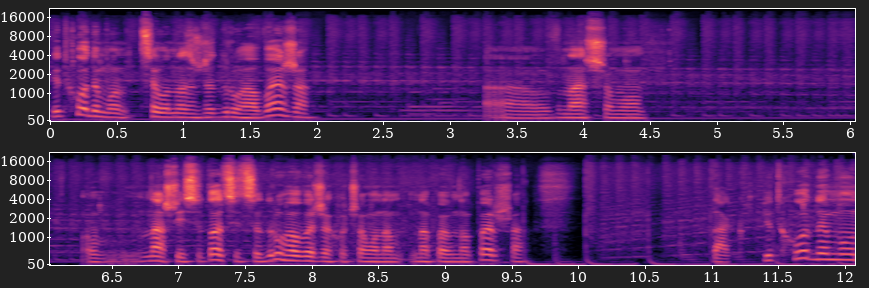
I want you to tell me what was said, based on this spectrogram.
підходимо. Це у нас вже друга вежа в нашому. В нашій ситуації це друга вежа, хоча вона, напевно, перша. Так, підходимо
